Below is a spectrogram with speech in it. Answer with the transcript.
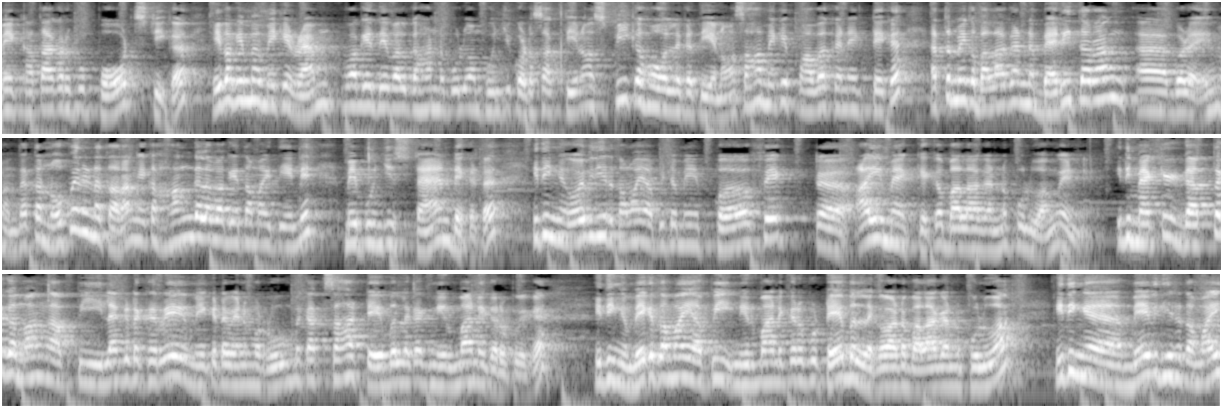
මේ කතාකරපු පෝට්ස් ටික. ඒවගේ මේක රැම් වගේ දෙවල් ගහන්න පුළුවන් පුංචි කොටසක් තියෙනවා. ස්පීක හෝල් එක තියෙනවා. සහ මේක පව කනෙක්් එක. ඇත මේක බලාගන්න බැරි තරම් ගොඩ එහමන්දක නොපෙනෙන තරම්. එක හංගල වගේ තමයි තියෙන්නේ මේ පුංචි ස්ටෑන්් එකට. ඉතින් ඔය විදිර තමයි අපිට මේ පර්ෆෙක්ට් අයිමැක් එක බලාගන්න පුළුවන් වෙන්න. ඉති මැක්ක ගත්ත ගමන් අපි ඊළඟට කරේ මේකට වෙනම රූම් එකක් සහ ටේබල් එකක් නිර්මාණය කරපු එක. ඉතින් මේක තමයි අපි නිර්මාණ කරපු ටේබල් එකවට බලාගන්න පුළුවන්. ඉතින් මේ විදිහට තමයි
